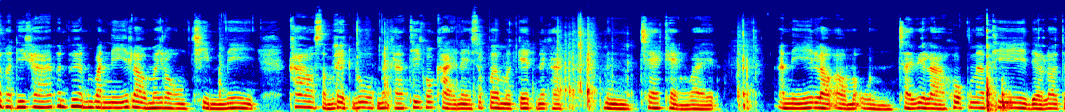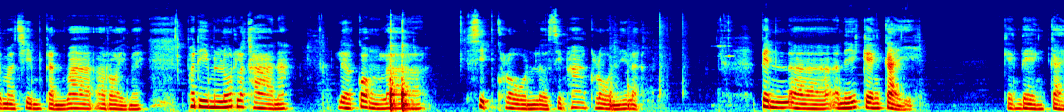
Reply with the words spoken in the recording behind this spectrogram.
สวัสดีค่ะเพื่อนๆ วันนี้เรามาลองชิมนี่ ข้าวสำเร็จรูปนะคะ ที่เขาขายในซูเปอร์มาร์เก็ตนะคะ มันแช่แข็งไว้ อันนี้เราเอามาอุ่นใช้เวลา 6 นาที เดี๋ยวเราจะมาชิมกันว่าอร่อยไหม พอดีมันลดราคานะ เหลือกล่องละ 10 โครนเหลือ 15 โครนนี่แหละ เป็นออันนี้แกงไก่ แกงแดงไก่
